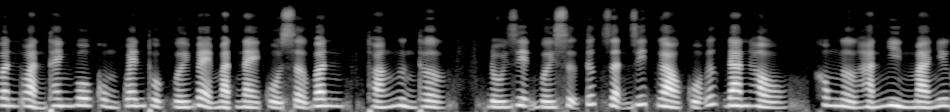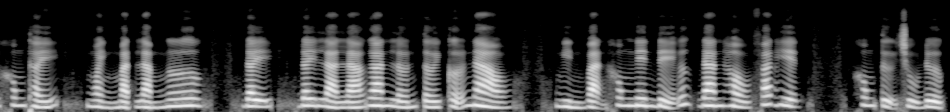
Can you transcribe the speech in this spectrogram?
Vân Oản Thanh vô cùng quen thuộc với vẻ mặt này của Sở Vân, thoáng ngừng thở, đối diện với sự tức giận rít gào của ức đan hầu. Không ngờ hắn nhìn mà như không thấy, ngoảnh mặt làm ngơ. Đây, đây là lá gan lớn tới cỡ nào? Nghìn vạn không nên để ức đan hầu phát hiện. Không tự chủ được,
